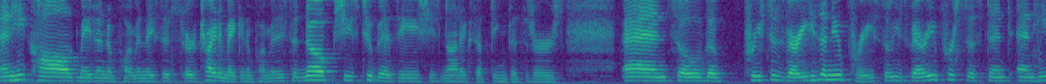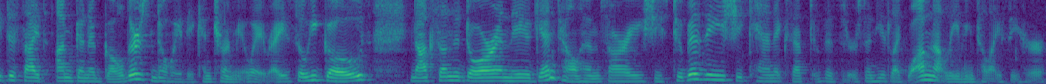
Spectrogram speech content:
And he called, made an appointment. They said, or tried to make an appointment. They said, nope, she's too busy. She's not accepting visitors. And so the priest is very, he's a new priest, so he's very persistent and he decides, I'm going to go. There's no way they can turn me away, right? So he goes, knocks on the door, and they again tell him, sorry, she's too busy. She can't accept visitors. And he's like, well, I'm not leaving till I see her.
